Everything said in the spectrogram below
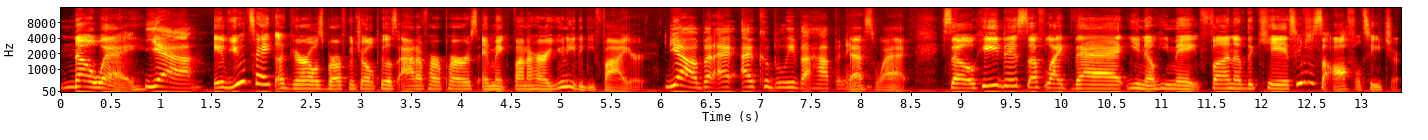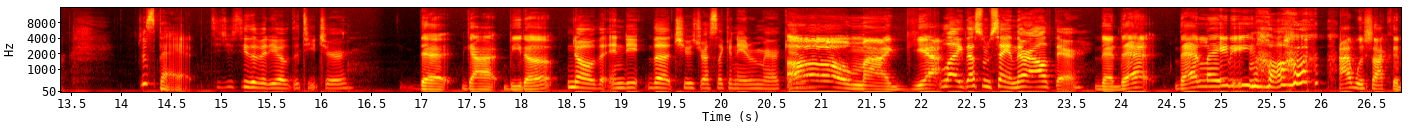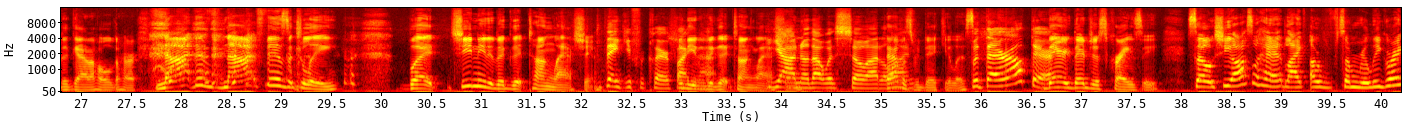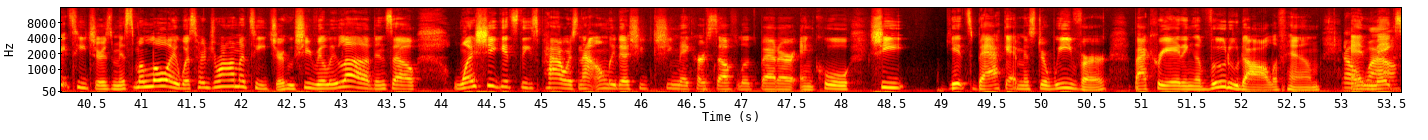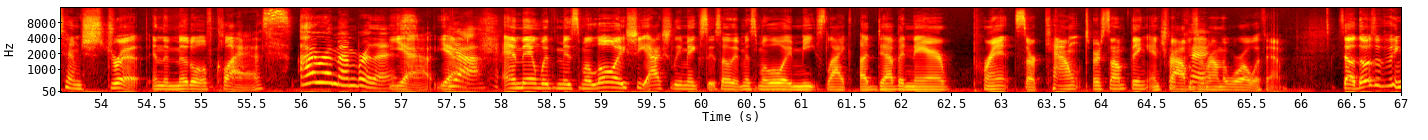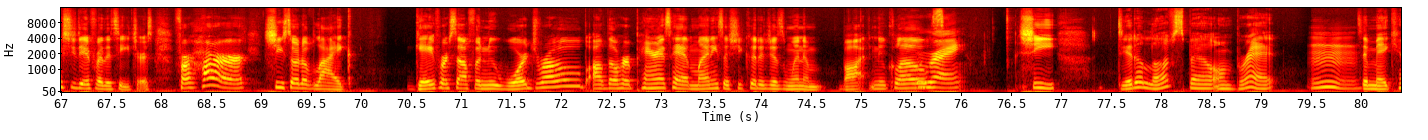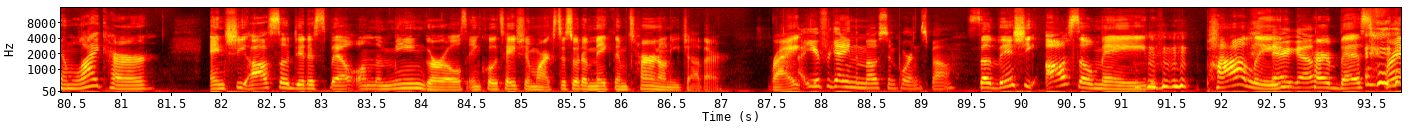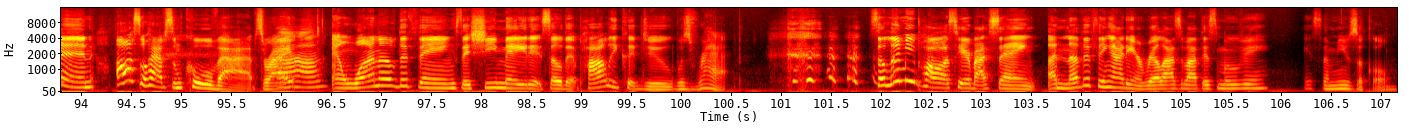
No way. Yeah. If you take a girl's birth control pills out of her purse and make fun of her, you need to be fired. Yeah, but I, I could believe that happening. That's whack. So he did stuff like that. You know, he made fun of the kids. He was just an awful teacher. Just bad. Did you see the video of the teacher? That got beat up. No, the Indian that she was dressed like a Native American. Oh my god. like that's what I'm saying. They're out there. that that that lady i wish i could have got a hold of her not not physically but she needed a good tongue lashing Thank you for clarifying. she needed that. a good tongue lashing Yeah, no, that was so out of that line. was ridiculous But they're out there. they're they're just crazy. So she also had like a, some really great teachers. Miss Malloy was her drama teacher, who she really loved. And so once she gets these powers, not only does she she make herself look better and cool, she gets back at Mr. Weaver by creating a voodoo doll of him Oh, and wow. makes him strip in the middle of class. I remember this. Yeah, yeah, Yeah. And then with Miss Malloy, she actually makes it so that Miss Malloy meets like a debonair prince or count or something and travels Okay. around the world with him. So those are the things she did for the teachers. For her, she sort of like gave herself a new wardrobe, although her parents had money, so she could have just went and bought new clothes. Right. She did a love spell on Brett Mm. to make him like her. And she also did a spell on the mean girls in quotation marks to sort of make them turn on each other. Right? You're forgetting the most important spell. So then she also made Polly, There you go. her best friend, also have some cool vibes, right? Uh-huh. And one of the things that she made it so that Polly could do was rap. so let me pause here by saying another thing I didn't realize about this movie, it's a musical.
